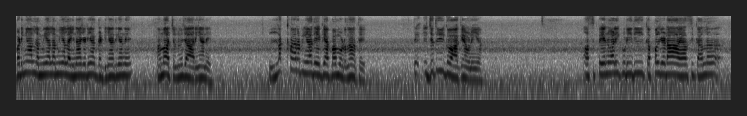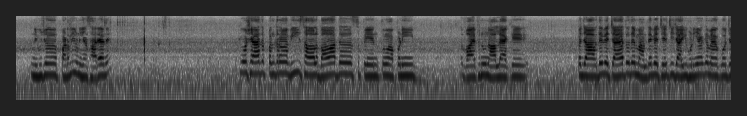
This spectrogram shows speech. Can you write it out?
ਬੜੀਆਂ ਲੰਮੀਆਂ ਲੰਮੀਆਂ ਲਾਈਨਾਂ ਜਿਹੜੀਆਂ ਗੱਡੀਆਂ ਦੀਆਂ ਨੇ, ਹਿਮਾਚਲ ਨੂੰ ਜਾ ਰਹੀਆਂ ਨੇ। ਲੱਖਾਂ ਰੁਪਈਆ ਦੇ ਕੇ ਆਪਾਂ ਮੁੜਨਾ ਉੱਥੇ ਤੇ ਇੱਜ਼ਤ ਵੀ ਗਵਾ ਕੇ ਆਉਣੀ ਆ। ਆ ਸਪੇਨ ਵਾਲੀ ਕੁੜੀ ਦੀ ਕਪਲ ਜਿਹੜਾ ਆਇਆ ਸੀ ਕੱਲ ਨਿਊਜ਼ ਪੜ੍ਹ ਲਈ ਹੋਣੀ ਆ ਸਾਰਿਆਂ ਨੇ। ਕਿ ਉਹ ਸ਼ਾਇਦ 15-20 ਸਾਲ ਬਾਅਦ ਸਪੇਨ ਤੋਂ ਆਪਣੀ ਵਾਈਫ ਨੂੰ ਨਾਲ ਲੈ ਕੇ ਪੰਜਾਬ ਦੇ ਵਿੱਚ ਆਇਆ ਤੇ ਉਹਦੇ ਮਨ ਦੇ ਵਿੱਚ ਇਹ ਚੀਜ਼ ਆਈ ਹੋਣੀ ਆ ਕਿ ਮੈਂ ਕੁਝ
